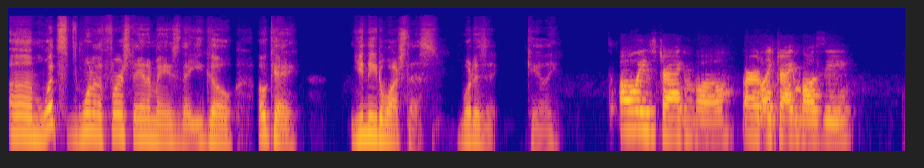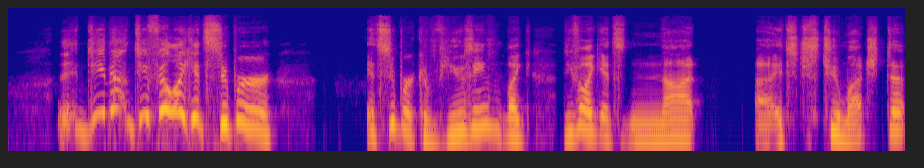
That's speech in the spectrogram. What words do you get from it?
um, what's one of the first animes that you go, okay, you need to watch this? What is it, Kaylee? It's always Dragon Ball or like Dragon Ball Z. Uh, Do you not, do you feel like it's super it's super confusing? Like, do you feel like it's not uh it's just too much to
